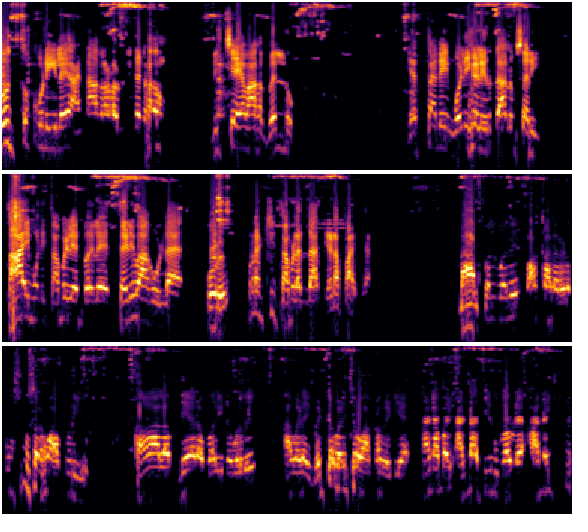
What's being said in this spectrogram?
தூத்துக்குடியிலே அண்ணாதிராவிடம் நிச்சயமாக வெல்லும். எத்தனை மொழிகள் இருந்தாலும் சரி தாய்மொழி தமிழ் என்பதிலே தெளிவாக உள்ள ஒரு புரட்சி தமிழன் தான் எடப்பாடியார். நான் சொல்வது வாக்காளர்களுக்கும் சூசகமாக புரியும். காலம் நேரம் வருகின்ற பொழுது அவளை வெட்ட வெளிச்சமாக்க வேண்டிய கடமை அண்ணா திமுகவுடைய அனைத்து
